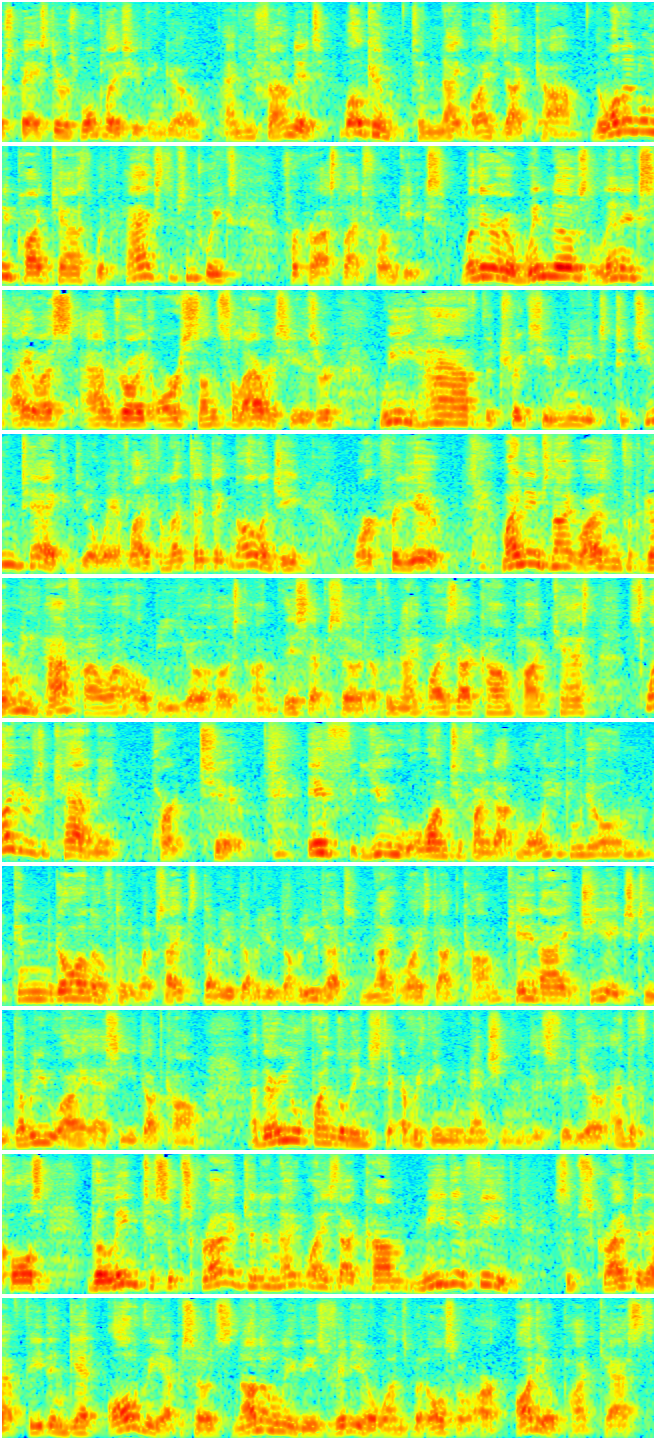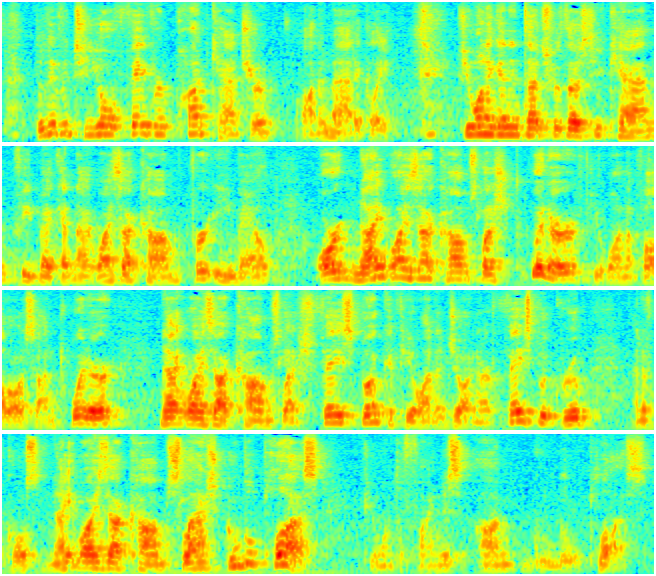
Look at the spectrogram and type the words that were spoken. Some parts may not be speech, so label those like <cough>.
cyberspace, there's one place you can go, and you found it. Welcome to Knightwise.com, the one and only podcast with hacks, tips, and tweaks for cross-platform geeks. Whether you're a Windows, Linux, iOS, Android, or Sun Solaris user, we have the tricks you need to tune tech into your way of life and let that technology work for you. My name's Knightwise, and for the coming half hour, I'll be your host on this episode of the Knightwise.com podcast, Sliders Academy part two. If you want to find out more, you can go on, can go on over to the website www.knightwise.com, K-N-I-G-H-T-W-I-S-E.com, and there you'll find the links to everything we mentioned in this video, and of course, the link to subscribe to the Knightwise.com media feed subscribe to that feed and get all of the episodes, not only these video ones, but also our audio podcasts delivered to your favorite podcatcher automatically. If you want to get in touch with us, you can. Feedback at knightwise.com for email or knightwise.com slash Twitter if you want to follow us on Twitter, knightwise.com slash Facebook if you want to join our Facebook group, and of course, knightwise.com slash Google Plus if you want to find us on Google Plus.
